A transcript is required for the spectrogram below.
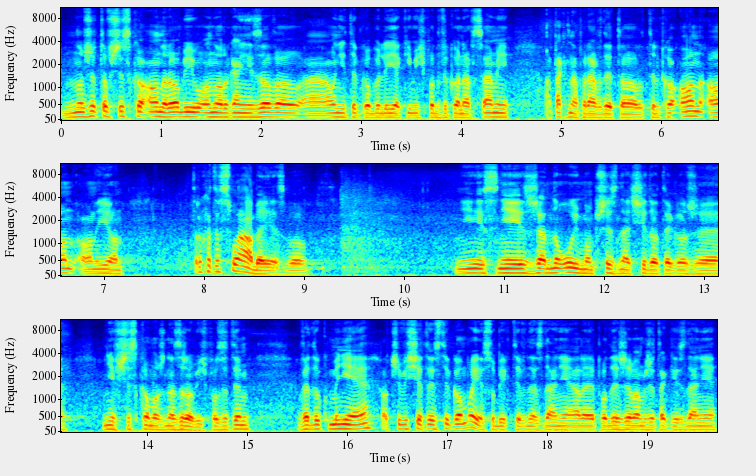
no, że to wszystko on robił, on organizował, a oni tylko byli jakimiś podwykonawcami, a tak naprawdę to tylko on, on, on i on. Trochę to słabe jest, bo nie jest, nie jest żadną ujmą przyznać się do tego, że nie wszystko można zrobić. Poza tym, według mnie, oczywiście to jest tylko moje subiektywne zdanie, ale podejrzewam, że takie zdanie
